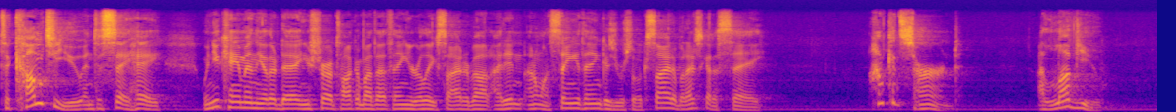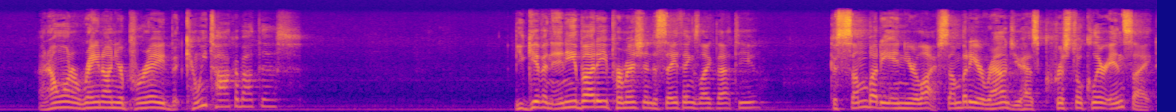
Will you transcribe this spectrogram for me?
to come to you and to say, hey, when you came in the other day and you started talking about that thing you're really excited about, I didn't I don't want to say anything because you were so excited, but I just got to say I'm concerned. I love you. I don't want to rain on your parade, but can we talk about this? Have you given anybody permission to say things like that to you? Because somebody in your life, somebody around you has crystal clear insight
